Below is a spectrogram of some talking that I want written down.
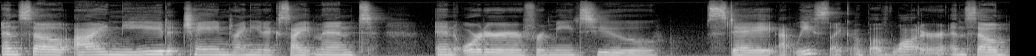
And so I need change, I need excitement in order for me to stay at least like above water. And so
